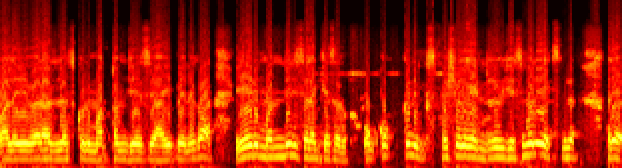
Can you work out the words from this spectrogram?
వాళ్ళ వివరాలు తెలుసుకొని మొత్తం చేసి అయిపోయినాక ఏడు మందిని సెలెక్ట్ చేశారు. ఒక్కొక్కరిని స్పెషల్గా ఇంటర్వ్యూ చేసి మరి ఎక్స్ప్లెయిన్ అదే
